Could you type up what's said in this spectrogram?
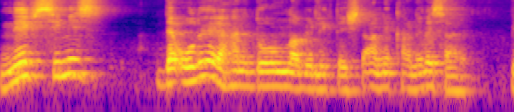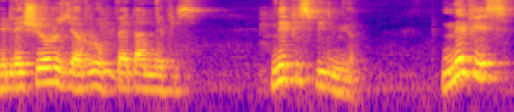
nefsimiz de oluyor ya hani doğumla birlikte işte anne karnı vesaire. Birleşiyoruz ya ruh, beden, nefis. Nefis bilmiyor. Nefis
